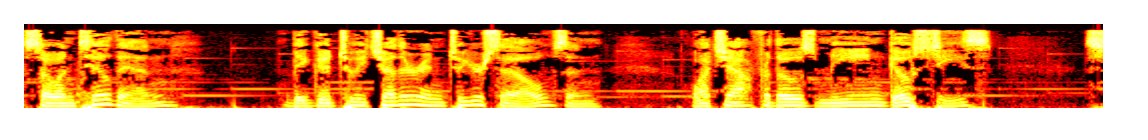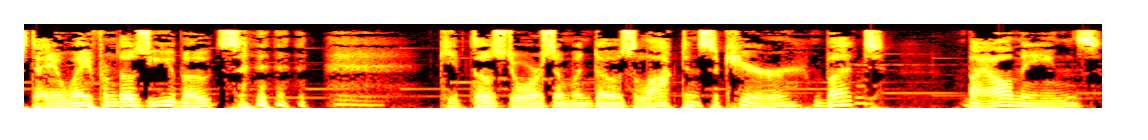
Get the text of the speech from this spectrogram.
So until then, be good to each other and to yourselves and watch out for those mean ghosties. Stay away from those U boats. Keep those doors and windows locked and secure, but by all means,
